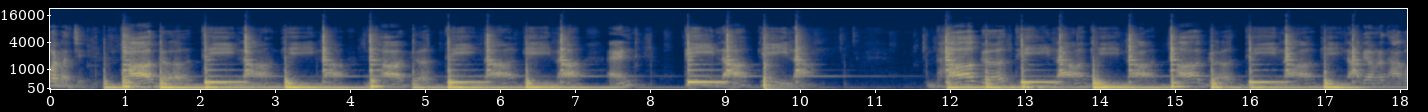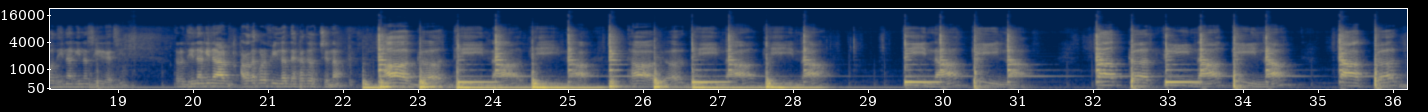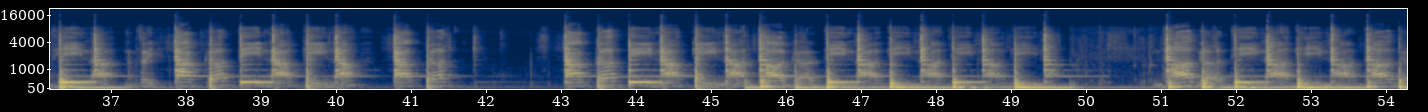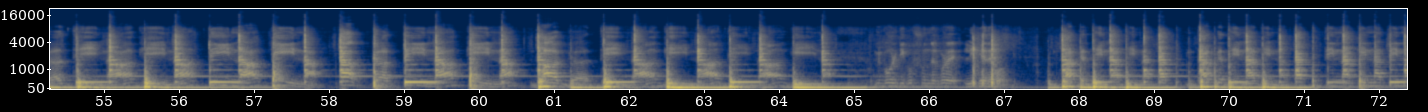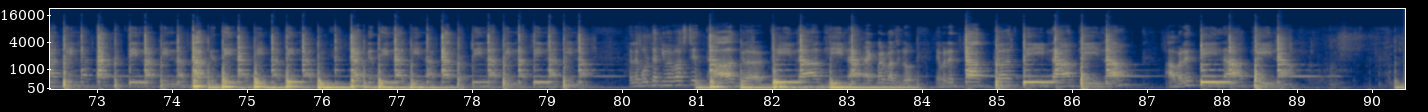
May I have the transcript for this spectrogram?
দুবার বাজছে। ধাগ ধিনা ঘিনা ধাগ ধিনা ঘিনা অ্যান্ড তিনা কিনা। ধাগ ধাগ আগে আমরা ধাগ ধিনা শিখে গেছি। তাহলে ধিনা আর আলাদা করে ফিঙ্গার দেখাতে হচ্ছে না। ধাগ ধিনা ঘিনা ধাগ তিনা কীভাবে আসছে? ধাগ ঘিনা। ঘিনা একবার বাজলো। এবারে তাক তিনা কিনা আবারে তিনা কিনা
